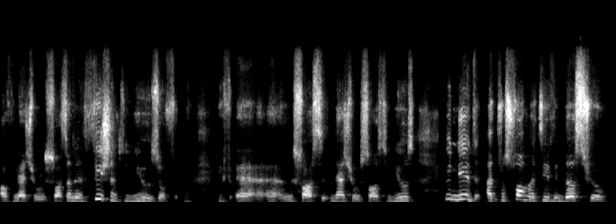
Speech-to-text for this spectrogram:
of natural resource and efficient use of uh, uh, resource, natural resource use. We need a transformative industrial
